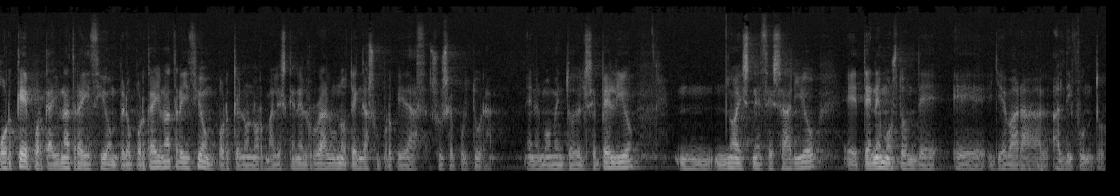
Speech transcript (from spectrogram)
¿Por qué? Porque hay una tradición. ¿Pero por qué hay una tradición? Porque lo normal es que en el rural uno tenga su propiedad, su sepultura. En el momento del sepelio mm, no es necesario, eh, tenemos donde eh, llevar al, difunto.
